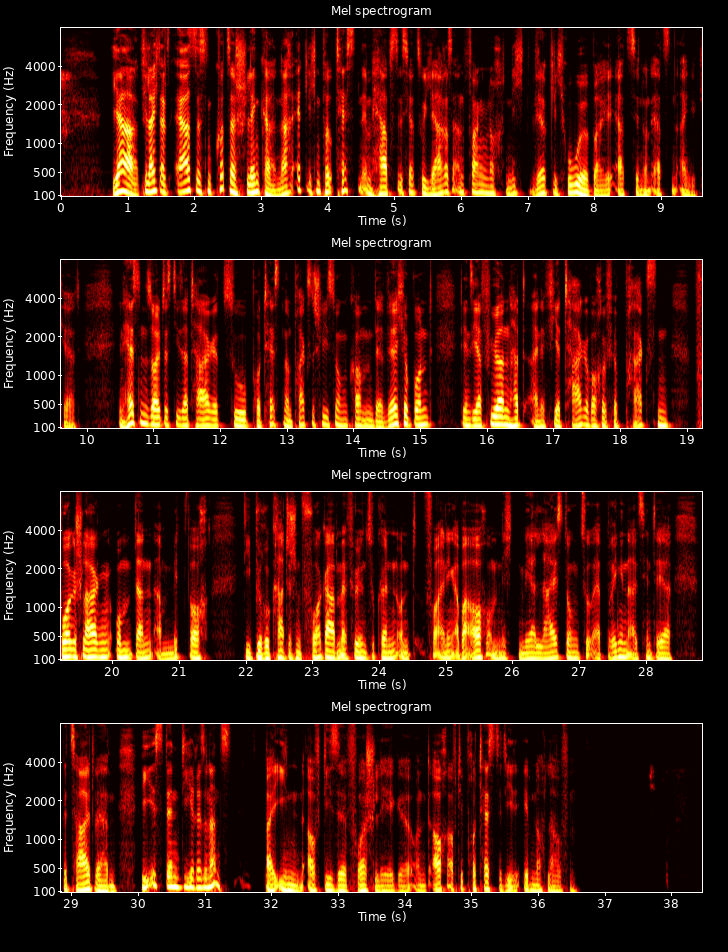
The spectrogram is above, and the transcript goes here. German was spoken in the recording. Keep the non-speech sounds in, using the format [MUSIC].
Ja, vielleicht als erstes ein kurzer Schlenker. Nach etlichen Protesten im Herbst ist ja zu Jahresanfang noch nicht wirklich Ruhe bei Ärztinnen und Ärzten eingekehrt. In Hessen sollte es dieser Tage zu Protesten und Praxisschließungen kommen. Der Virchow-Bund, den Sie ja führen, hat eine Vier-Tage-Woche für Praxen vorgeschlagen, um dann am Mittwoch die bürokratischen Vorgaben erfüllen zu können und vor allen Dingen aber auch, um nicht mehr Leistungen zu erbringen, als hinterher bezahlt werden. Wie ist denn die Resonanz bei Ihnen auf diese Vorschläge und auch auf die Proteste, die eben noch laufen?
